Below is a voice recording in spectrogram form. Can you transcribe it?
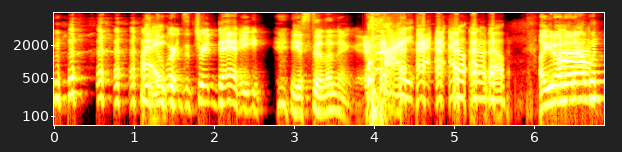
In Right. the words of Trick Daddy, you're still a nigga. I, I, I don't. I don't know. Oh, you don't know that Uh, one?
